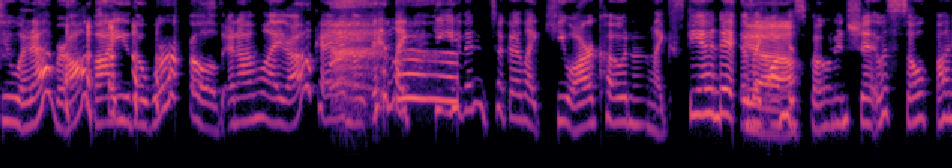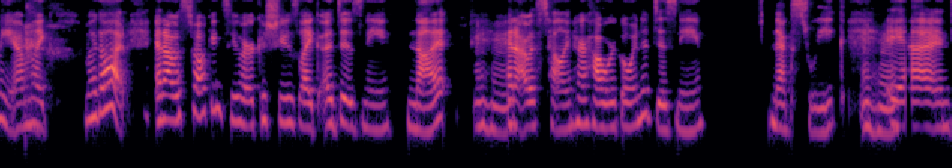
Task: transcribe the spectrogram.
do whatever. I'll buy you the world. And I'm like, Okay. And, and like he even took a like QR code and like scanned it. It was yeah. like on his phone and shit. It was so funny. I'm like, my God. And I was talking to her because she's like a Disney nut. Mm-hmm. And I was telling her how we're going to Disney next week Mhm. and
